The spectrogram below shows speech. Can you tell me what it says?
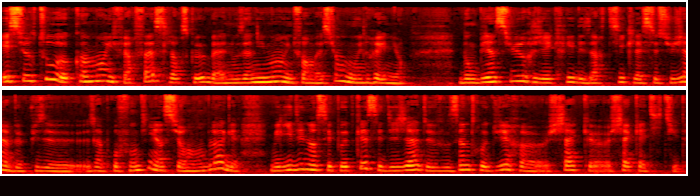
et surtout euh, comment y faire face lorsque bah, nous animons une formation ou une réunion. Donc bien sûr, j'ai écrit des articles à ce sujet un peu plus approfondis hein, sur mon blog, mais l'idée dans ces podcasts, c'est déjà de vous introduire chaque attitude.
